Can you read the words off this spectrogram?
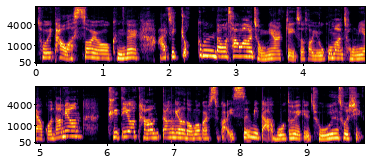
저희 다 왔어요. 근데 아직 조금 더 상황을 정리할 게 있어서 요거만 정리하고 나면 드디어 다음 단계로 넘어갈 수가 있습니다. 모두에게 좋은 소식.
